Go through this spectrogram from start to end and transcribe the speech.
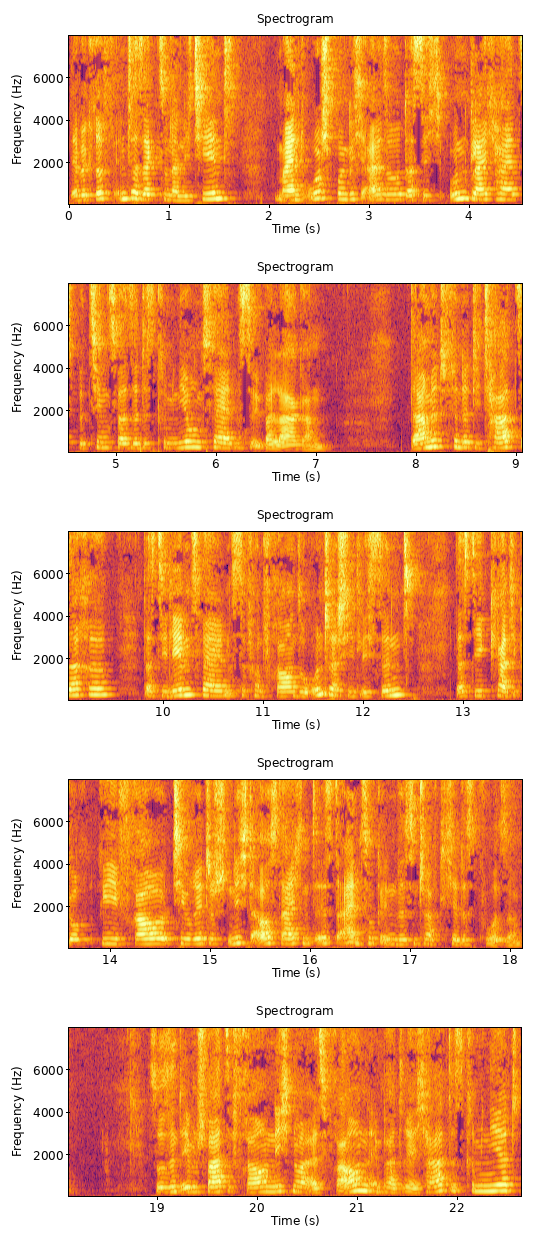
Der Begriff Intersektionalität meint ursprünglich also, dass sich Ungleichheits- bzw. Diskriminierungsverhältnisse überlagern. Damit findet die Tatsache, dass die Lebensverhältnisse von Frauen so unterschiedlich sind, dass die Kategorie Frau theoretisch nicht ausreichend ist, Einzug in wissenschaftliche Diskurse. So sind eben schwarze Frauen nicht nur als Frauen im Patriarchat diskriminiert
